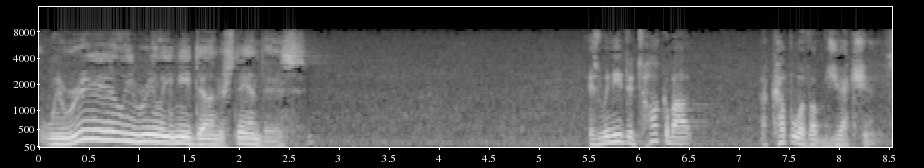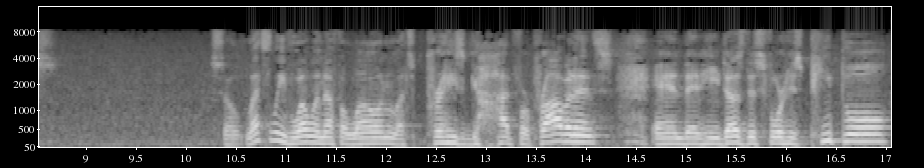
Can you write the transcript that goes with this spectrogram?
we really, really need to understand this, is we need to talk about a couple of objections. So let's leave well enough alone. Let's praise God for providence and that He does this for His people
